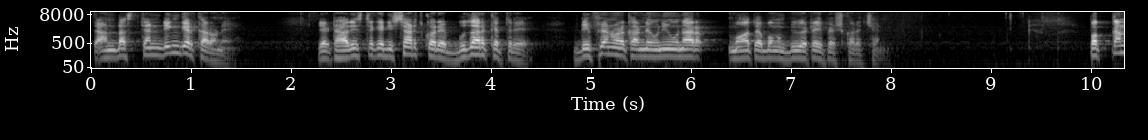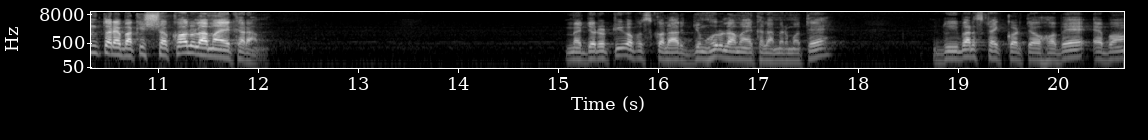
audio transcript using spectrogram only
তা আন্ডারস্ট্যান্ডিংয়ের কারণে যে একটা হাদিস থেকে রিসার্চ করে বুঝার ক্ষেত্রে ডিফারেন্ট হওয়ার কারণে উনি উনার মত এবং এটাই পেশ করেছেন। পক্ষান্তরে বাকি সকল উলামায়ে কারাম মেজরিটি অফ স্কলার জুমহুর উলামায়ে কালামের মতে দুইবার স্ট্রাইক করতে হবে এবং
